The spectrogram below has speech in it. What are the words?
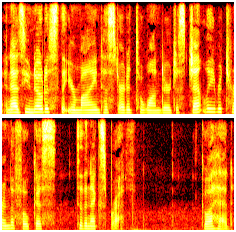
And as you notice that your mind has started to wander, just gently return the focus to the next breath. Go ahead.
